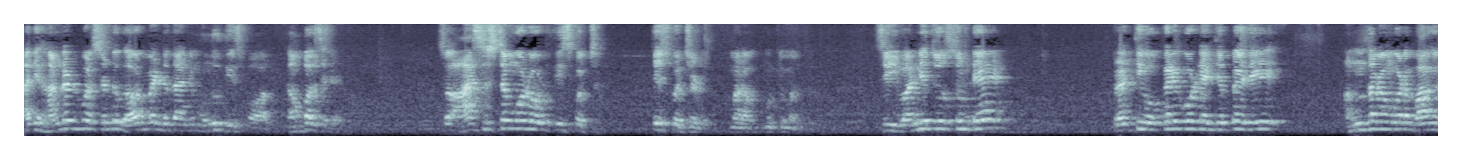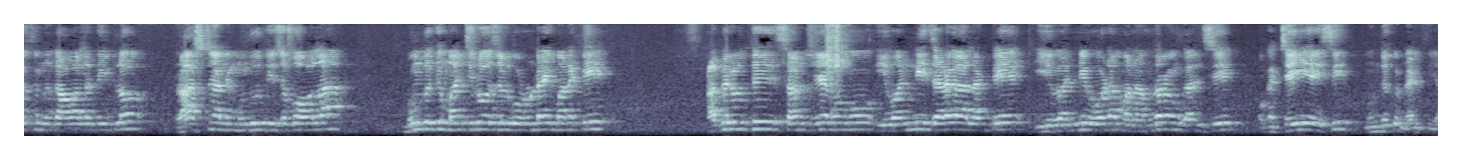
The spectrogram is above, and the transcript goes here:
అది హండ్రెడ్ పర్సెంట్ గవర్నమెంట్ దాన్ని ముందుకు తీసుకోవాలి కంపల్సరీ సో ఆ సిస్టమ్ కూడా ఒకటి తీసుకొచ్చాం. తీసుకొచ్చాడు మన ముఖ్యమంత్రి. సో ఇవన్నీ చూస్తుంటే ప్రతి ఒక్కరికి కూడా నేను చెప్పేది అందరం కూడా భాగస్వామ్యం కావాలా దీంట్లో? రాష్ట్రాన్ని ముందుకు తీసుకోవాలా ముందుకి మంచి రోజులు కూడా ఉన్నాయి మనకి. అభివృద్ధి సంక్షేమము ఇవన్నీ జరగాలంటే ఇవన్నీ కూడా మనందరం కలిసి ఒక చెయ్యి వేసి ముందుకు నడిపియాలి.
